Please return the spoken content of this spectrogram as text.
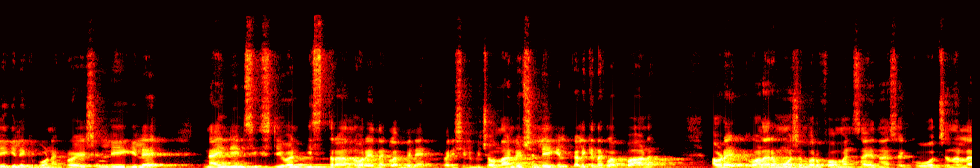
ലീഗിലേക്ക് പോണേ. ക്രൊയേഷ്യൻ ലീഗിലെ നയന്റീൻ സിക്സ്റ്റി വൺ ഇസ്ത്ര എന്ന് പറയുന്ന ക്ലബിനെ പരിശീലിപ്പിച്ചു. ഒന്നാം ഡിവിഷൻ ലീഗിൽ കളിക്കുന്ന ക്ലബ്ബാണ്. അവിടെ വളരെ മോശം പെർഫോമൻസ് ആയിരുന്നു പക്ഷേ കോച്ച് എന്നുള്ള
